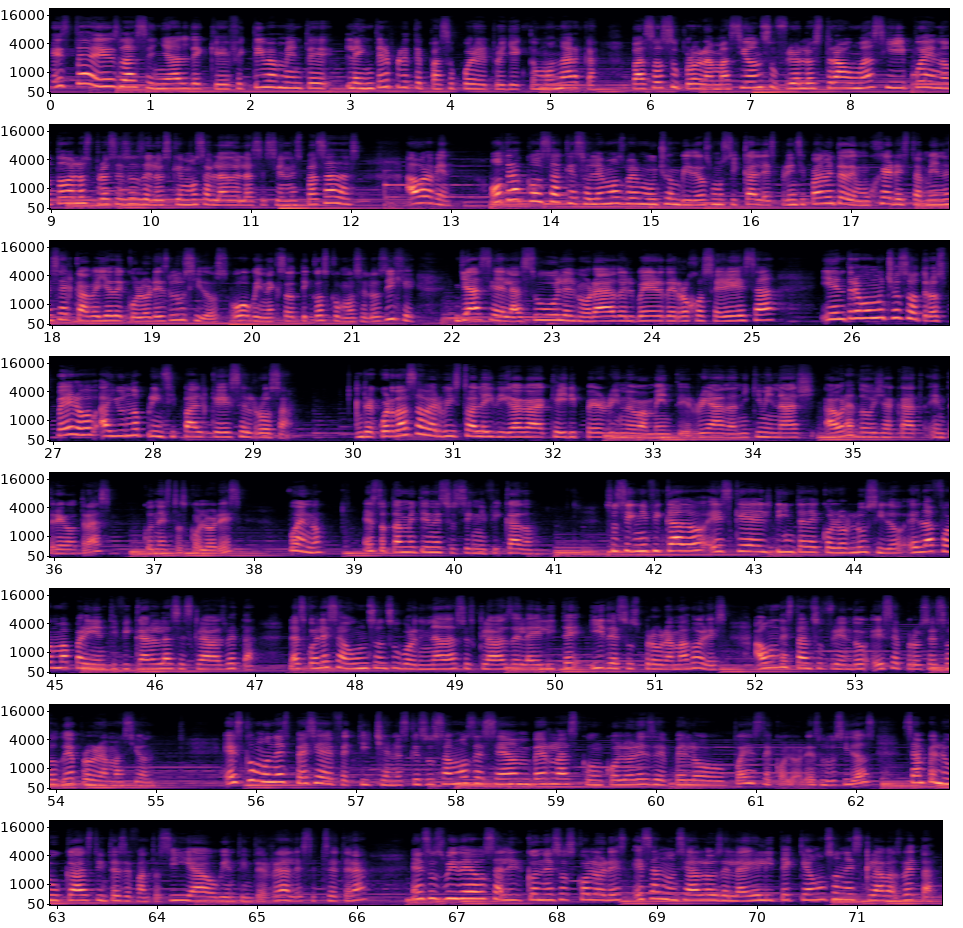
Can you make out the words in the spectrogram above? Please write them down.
Esta es la señal de que efectivamente la intérprete pasó por el proyecto Monarca, pasó su programación, sufrió los traumas y bueno, todos los procesos de los que hemos hablado en las sesiones pasadas. Ahora bien, otra cosa que solemos ver mucho en videos musicales, principalmente de mujeres, también es el cabello de colores lúcidos o bien exóticos como se los dije, ya sea el azul, el morado, el verde, rojo cereza y entre muchos otros, pero hay uno principal que es el rosa. ¿Recuerdas haber visto a Lady Gaga, Katy Perry nuevamente, Rihanna, Nicki Minaj, ahora Doja Cat, entre otras, con estos colores? Bueno, esto también tiene su significado. Su significado es que el tinte de color lúcido es la forma para identificar a las esclavas beta, las cuales aún son subordinadas esclavas de la élite y de sus programadores, aún están sufriendo ese proceso de programación. Es como una especie de fetiche en los que sus amos desean verlas con colores de pelo, pues de colores lúcidos, sean pelucas, tintes de fantasía o bien tintes reales, etc. En sus videos salir con esos colores es anunciar a los de la élite que aún son esclavas beta,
